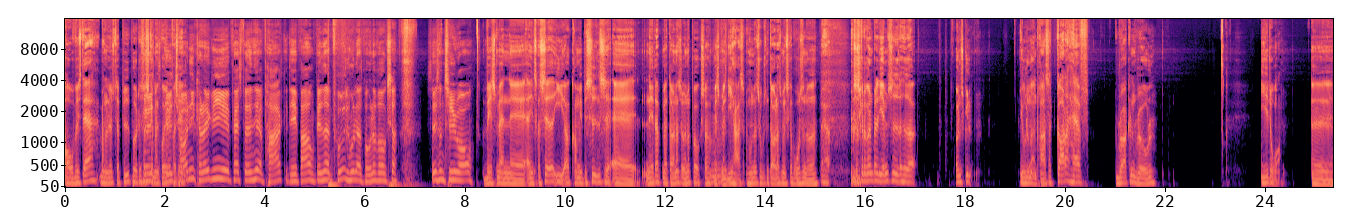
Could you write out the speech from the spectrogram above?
Og hvis det er, man har lyst til at byde på det, så skal man gå ind Øh, på den. Tony, kan du ikke lige øh, passe på den her park? Det er bare nogle billeder af en pudelhund på underbukser. Så det er sådan 20 år. Hvis man øh, er interesseret i at komme i besiddelse af netop Madonnas underbukser, mm. hvis man lige har 100.000 dollars, man ikke skal bruge til noget, Ja. så skal du gå ind på den hjemmeside, der hedder, undskyld, julemaden presser, Gotta Have Rock and Roll i et ord. Øh,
